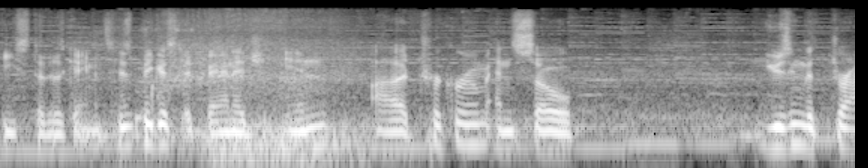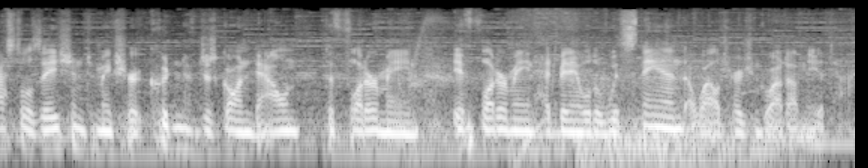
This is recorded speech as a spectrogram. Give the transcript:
piece to this game. It's his biggest advantage in uh, Trick Room, and so using the Terastallization to make sure it couldn't have just gone down to Fluttermane if Fluttermane had been able to withstand a Wild Charge and go out on the attack.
